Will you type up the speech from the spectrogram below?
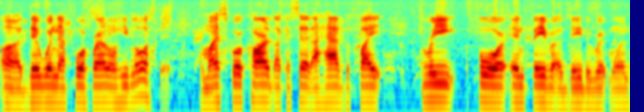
uh, did win that fourth round or he lost it. On my scorecard, like I said, I have the fight three four in favor of Dave the Rip one.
